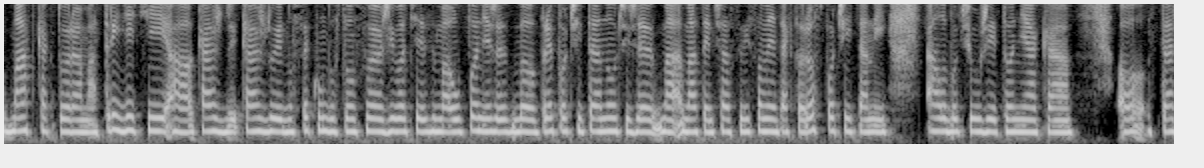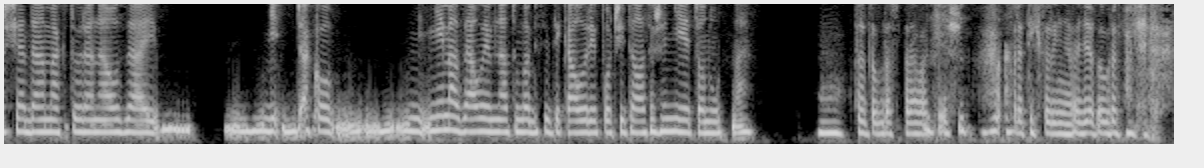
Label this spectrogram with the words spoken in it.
matka, ktorá má tri deti a každý, každú jednu sekundu v tom svojom živote má úplne že prepočítanú, čiže má, má ten čas vyslovene takto rozpočítaný, alebo či už je to nejaká o, staršia dáma, ktorá naozaj ne, ako nemá záujem na tom, aby si tie kalórie počítala, takže nie je to nutné. Hm, to je dobrá správa tiež. Pre tých, ktorí nevedia dobre počítať.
